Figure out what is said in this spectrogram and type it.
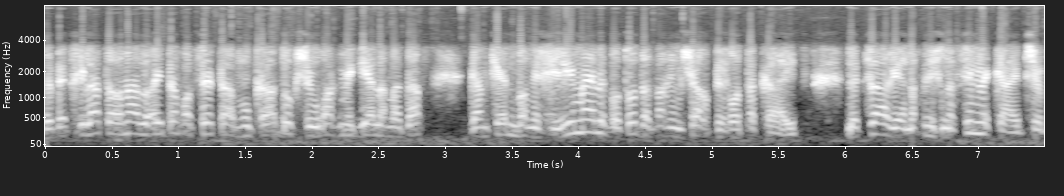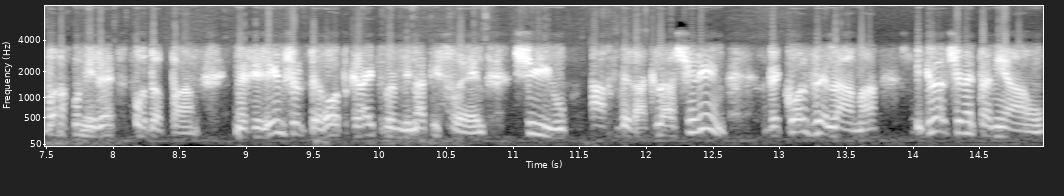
ובתחילת העונה לא היית מוצא את האבוקדו כשהוא רק מגיע למדף גם כן במחירים האלה, ואותו דבר עם שאר פירות הקיץ. לצערי, אנחנו נכנסים לקיץ שבו אנחנו נראה עוד הפעם מחירים של פירות קיץ במדינת ישראל שיהיו אך ורק לעשירים. וכל זה למה? בגלל שנתניהו,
